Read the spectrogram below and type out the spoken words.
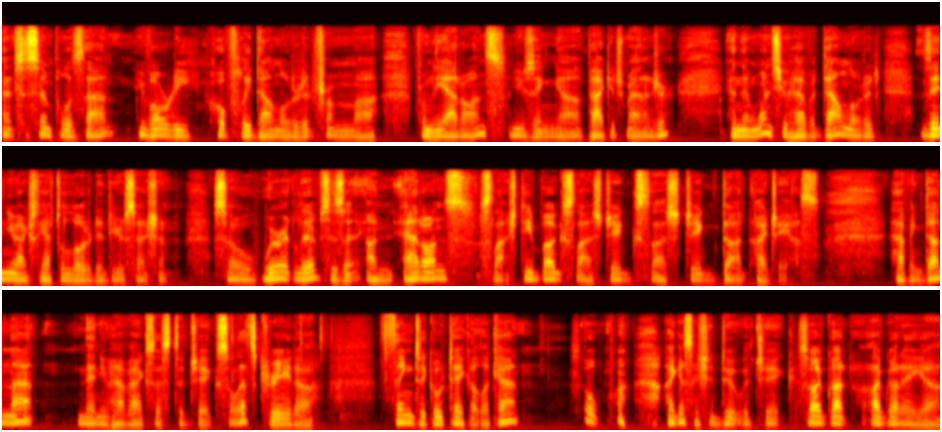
and it's as simple as that. You've already hopefully downloaded it from uh, from the add-ons using uh, Package Manager. And then once you have it downloaded, then you actually have to load it into your session. So where it lives is on add-ons slash debug slash jig slash jig dot jig.ijs. Having done that, then you have access to jig. So let's create a thing to go take a look at. Oh, I guess I should do it with jig. So I've got I've got a uh,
